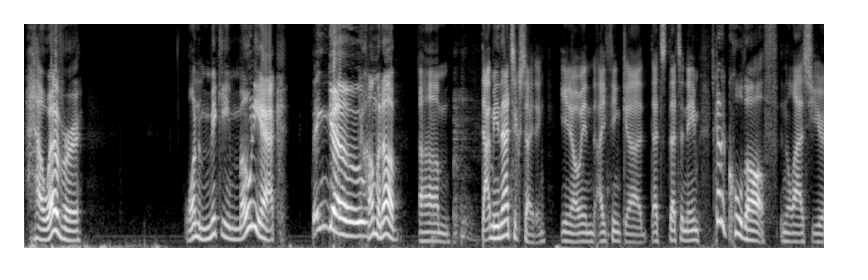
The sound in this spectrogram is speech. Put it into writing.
however, one Mickey Moniak Bingo. coming up. Um, I mean, that's exciting, you know, and I think uh, that's that's a name. It's kind of cooled off in the last year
